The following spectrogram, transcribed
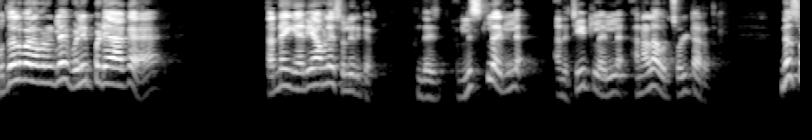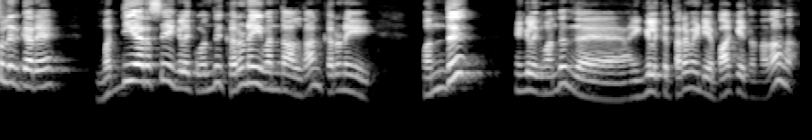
முதல்வர் அவர்களே வெளிப்படையாக தன்னை அறியாமலே சொல்லியிருக்கார். அந்த லிஸ்ட்டில் இல்லை அந்த சீட்டில் இல்லை. அதனால் அவர் சொல்லிட்டார் அது. என்ன சொல்லியிருக்காரு? மத்திய அரசு எங்களுக்கு வந்து கருணை வந்தால்தான் கருணை வந்து எங்களுக்கு வந்து இந்த எங்களுக்கு தர வேண்டிய பாக்கியத்தை தந்தால் தான்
